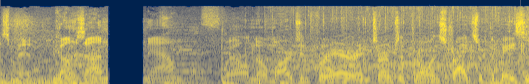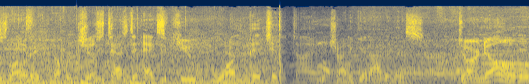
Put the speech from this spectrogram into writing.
Gausman comes on now. Well, no margin for error in terms of throwing strikes with the bases loaded. Just has to execute one pitch at a time to try to get out of this. d'Arnaud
